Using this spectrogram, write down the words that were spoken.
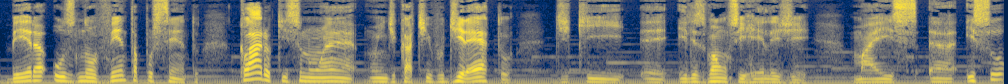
beira os 90%. Claro que isso não é um indicativo direto de que eh, eles vão se reeleger, mas uh, isso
